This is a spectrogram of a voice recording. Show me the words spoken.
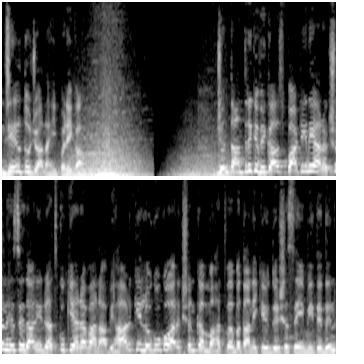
जेल तो जाना ही पड़ेगा। जनतांत्रिक विकास पार्टी ने आरक्षण हिस्सेदारी रथ को किया रवाना। बिहार के लोगों को आरक्षण का महत्व बताने के उद्देश्य से बीते दिन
